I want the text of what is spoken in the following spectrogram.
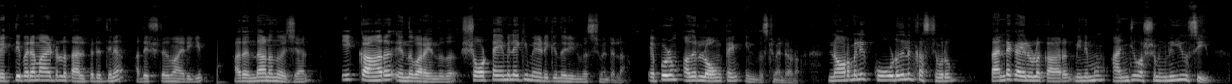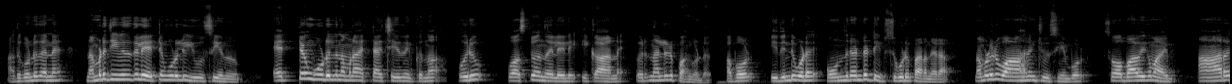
വ്യക്തിപരമായിട്ടുള്ള താല്പര്യത്തിന് അധിഷ്ഠിതമായിരിക്കും. അതെന്താണെന്ന് വെച്ചാൽ ഈ കാർ എന്ന് പറയുന്നത് ഷോർട്ട് ടൈമിലേക്ക് മേടിക്കുന്ന ഒരു ഇൻവെസ്റ്റ്മെന്റ് അല്ല. എപ്പോഴും അതൊരു ലോങ് ടൈം ഇൻവെസ്റ്റ്മെന്റ് ആണ്. നോർമലി കൂടുതലും കസ്റ്റമറും തന്റെ കയ്യിലുള്ള കാർ മിനിമം അഞ്ച് വർഷമെങ്കിലും യൂസ് ചെയ്യും. അതുകൊണ്ട് തന്നെ നമ്മുടെ ജീവിതത്തിൽ ഏറ്റവും കൂടുതൽ യൂസ് ചെയ്യുന്നതും ഏറ്റവും കൂടുതൽ നമ്മൾ അറ്റാച്ച് ചെയ്ത് നിൽക്കുന്ന ഒരു വസ്തു എന്ന നിലയിൽ ഈ കാറിന് ഒരു നല്ലൊരു പങ്കുണ്ട്. അപ്പോൾ ഇതിന്റെ കൂടെ ഒന്ന് രണ്ട് ടിപ്സ് കൂടി പറഞ്ഞുതരാം. നമ്മളൊരു വാഹനം ചൂസ് ചെയ്യുമ്പോൾ സ്വാഭാവികമായും ആറ്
